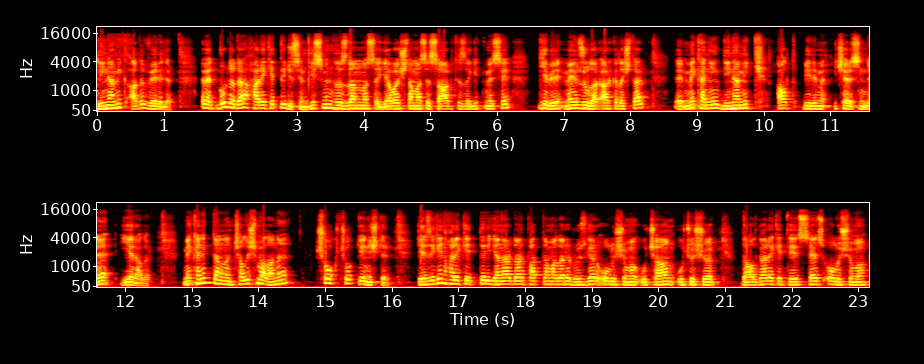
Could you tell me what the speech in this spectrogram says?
dinamik adı verilir. Evet burada da hareketli cisim, cismin hızlanması, yavaşlaması, sabit hızla gitmesi gibi mevzular arkadaşlar mekaniğin dinamik alt birimi içerisinde yer alır. Mekanik denilen çalışma alanı çok çok geniştir. Gezegen hareketleri, yanardağ patlamaları, rüzgar oluşumu, uçağın uçuşu, dalga hareketi, ses oluşumu,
